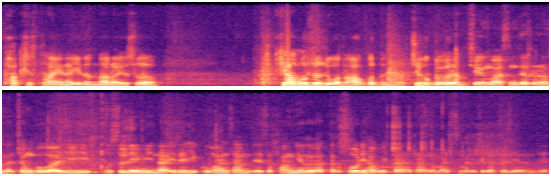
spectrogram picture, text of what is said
파키스탄이나 이런 나라에서 기약 없어지고 나왔거든요. 지금도 그 그런 지금 말씀대로라면 정부가 이 무슬림이나 이래 입국한 사람에 대해서 방역을 갖다가 소홀히 하고 있다라는 말씀으로 제가 들리는데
